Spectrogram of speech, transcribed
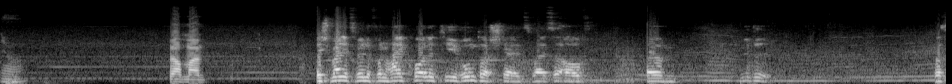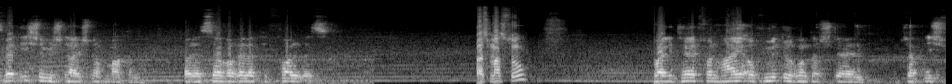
Ja. Mach mal. Ich meine jetzt, wenn du von High Quality runterstellst, weißt du, auf ähm, Mittel. Das werde ich nämlich gleich noch machen, weil der Server relativ voll ist. Was machst du? Qualität von High auf Mittel runterstellen. Ich, hab, ich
